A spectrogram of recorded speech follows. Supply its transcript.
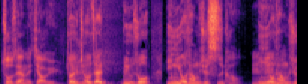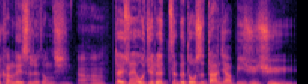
做这样的教育。对，就有在，例如说引诱他们去思考，引诱他们去看类似的东西。嗯哼，对，所以我觉得这个都是大家必须去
